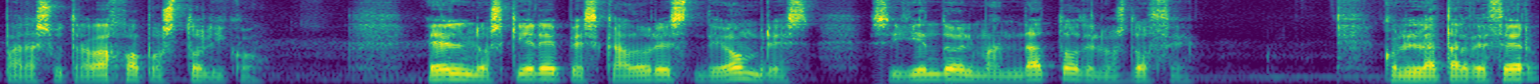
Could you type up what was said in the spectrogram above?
para su trabajo apostólico. Él nos quiere pescadores de hombres, siguiendo el mandato de los doce. Con el atardecer,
